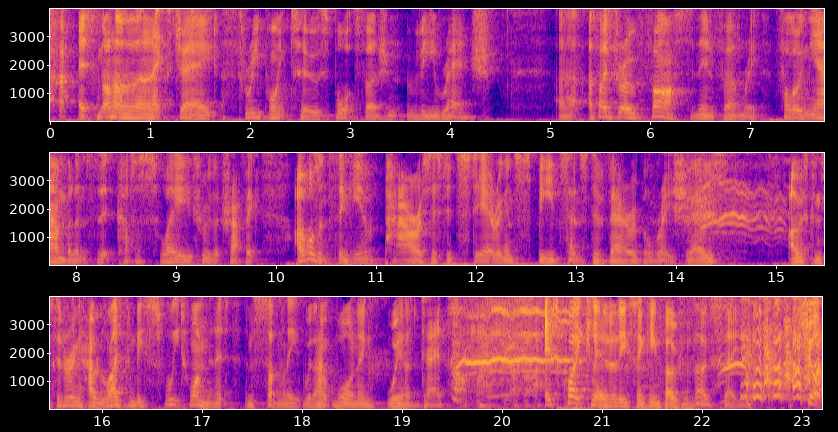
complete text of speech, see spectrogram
it's none other than an XJ8 3.2 sports version V Reg. Uh, as I drove fast to the infirmary, following the ambulance as it cut a swathe through the traffic, I wasn't thinking of power assisted steering and speed sensitive variable ratios. I was considering how life can be sweet one minute and suddenly, without warning, we are dead. It's quite clear that he's thinking both of those things. sure,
